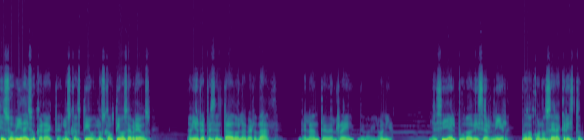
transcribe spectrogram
En su vida y su carácter, los los cautivos hebreos habían representado la verdad delante del rey de Babilonia. Y así él pudo discernir, pudo conocer a Cristo,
